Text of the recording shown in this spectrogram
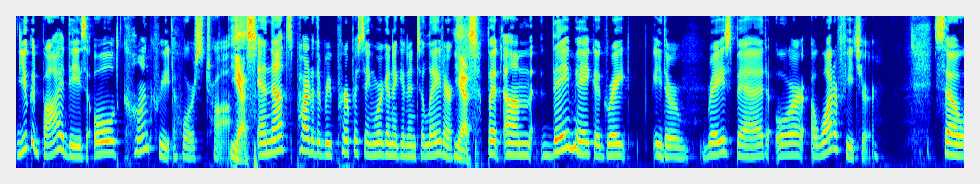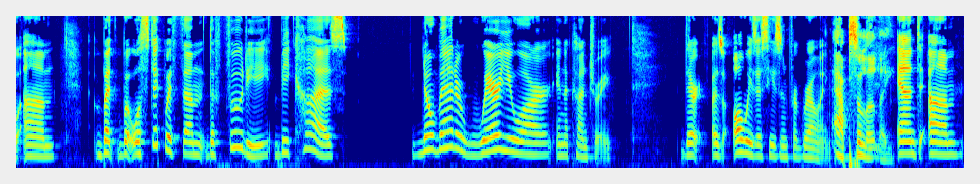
you could buy these old concrete horse troughs. Yes. And that's part of the repurposing we're going to get into later. Yes. But um, they make a great either raised bed or a water feature. So, um, but but we'll stick with um, the foodie because no matter where you are in the country, there is always a season for growing. Absolutely. And um,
